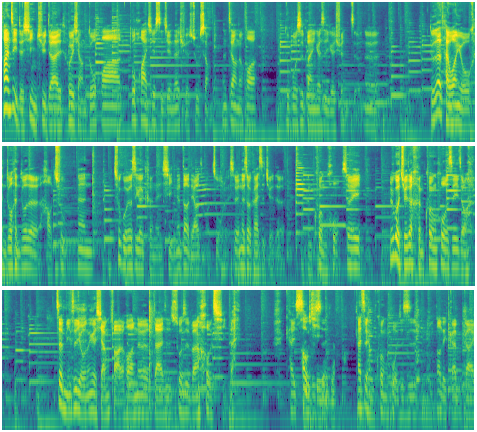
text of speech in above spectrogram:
发现自己的兴趣，大家会想多花多花一些时间在学术上。那这样的话，读博士班应该是一个选择。那留在台湾有很多很多的好处，但出国又是一个可能性。那到底要怎么做了？所以那时候开始觉得很困惑。所以如果觉得很困惑是一种证明是有那个想法的话，那个大概是硕士班后期来 开始，后期的开始很困惑，就是我到底该不该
